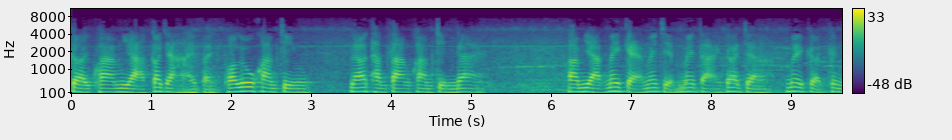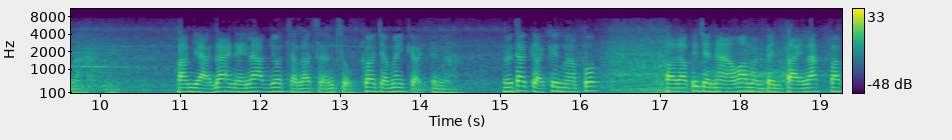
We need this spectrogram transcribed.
เกิดความอยากก็จะหายไป พอรู้ความจริงแล้วทำตามความจริงได้ ความอยากไม่แก่ไม่เจ็บไม่ตายก็จะไม่เกิดขึ้นมา ความอยากได้ในลาบยศสารเสริญสุขก็จะไม่เกิดขึ้นมา หรือถ้าเกิดขึ้นมาปุ๊บพอเราพิจารณาว่ามันเป็นตายรักปั๊บ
